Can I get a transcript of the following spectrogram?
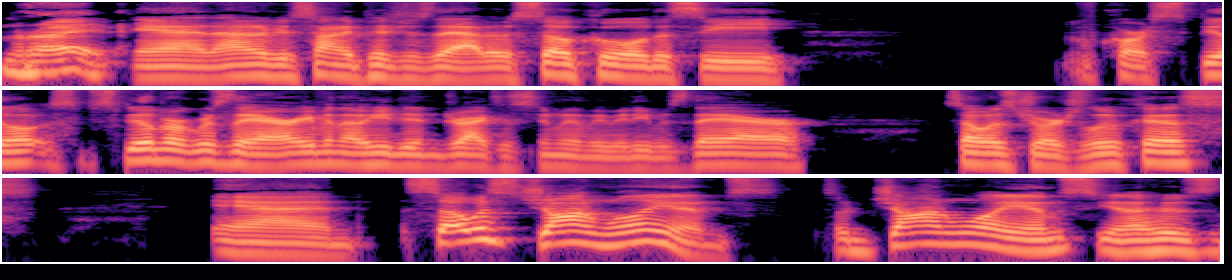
Right. And I don't know if you saw any pictures of that, but it was so cool to see. Of course, Spiel, Spielberg was there, even though he didn't direct this new movie, but he was there. So was George Lucas. And so was John Williams. So John Williams, you know, who's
